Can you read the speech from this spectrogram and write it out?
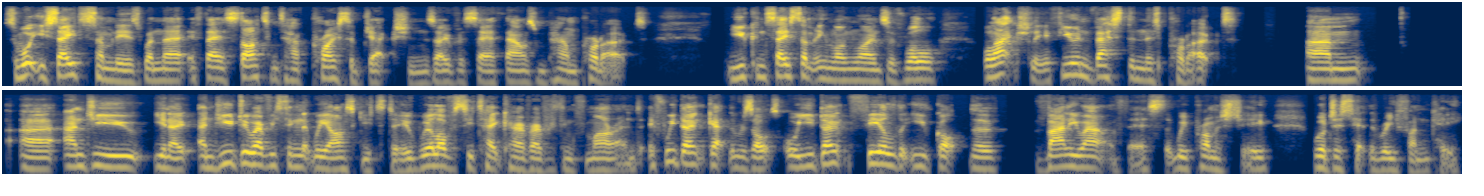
So what you say to somebody is when they're if they're starting to have price objections over say a thousand pound product, you can say something along the lines of, well, well, actually, if you invest in this product, um, uh, and you you know and you do everything that we ask you to do we'll obviously take care of everything from our end. If we don't get the results or you don't feel that you've got the value out of this that we promised you we'll just hit the refund key.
